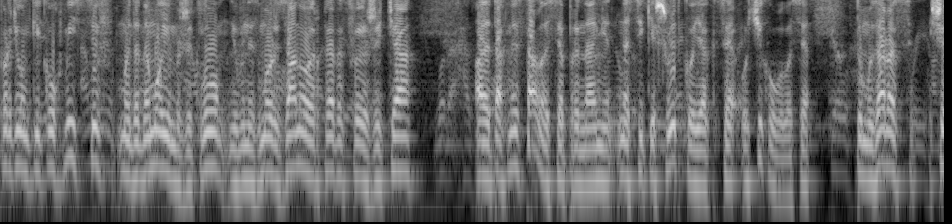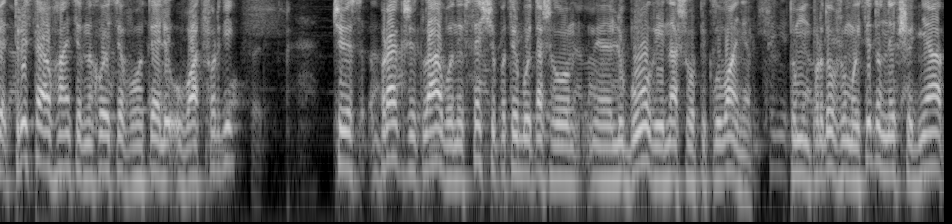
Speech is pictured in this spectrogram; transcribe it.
протягом кількох місяців ми додамо їм житло, і вони зможуть заново репляти своє життя. Але так не сталося, принаймні настільки швидко, як це очікувалося. Тому зараз ще 300 афганців знаходяться в готелі у Ватфорді. Через брак житла вони все ще потребують нашого е, любові і нашого піклування. Тому продовжуємо йти до них щодня,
